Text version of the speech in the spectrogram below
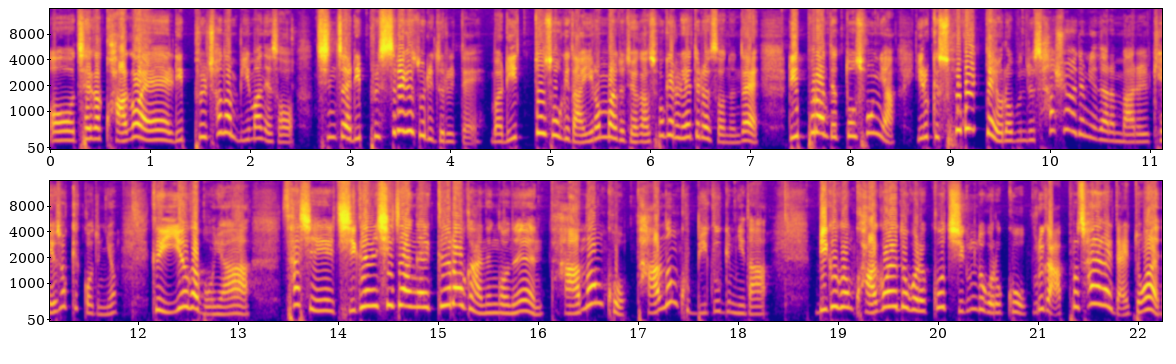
어, 제가 과거에 리플 천원 미만에서 진짜 리플 쓰레기 소리 들을 때, 막 리또 속이다 이런 말도 제가 소개를 해드렸었는데, 리플한테 또 속냐? 이렇게 속을 때 여러분들 사셔야 됩니다라는 말을 계속했거든요. 그 이유가 뭐냐? 사실 지금 시장을 끌어가는 거는 단언코, 단언코 미국입니다. 미국은 과거에도 그랬고 지금도 그렇고 우리가 앞으로 살아갈 날 동안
